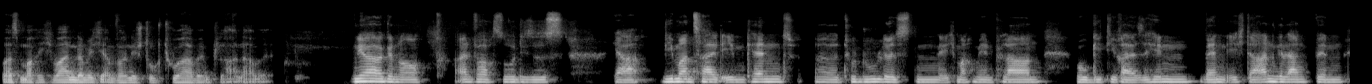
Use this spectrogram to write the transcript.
was mache ich wann, damit ich einfach eine Struktur habe, einen Plan habe. Ja, genau. Einfach so dieses, ja, wie man es halt eben kennt, äh, To-Do-Listen, ich mache mir einen Plan, wo geht die Reise hin, wenn ich da angelangt bin,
